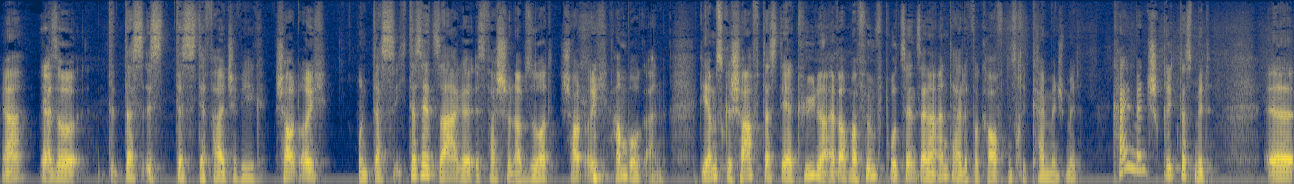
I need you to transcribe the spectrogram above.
ja? ja. Also das ist das ist der falsche Weg. Schaut euch und dass ich das jetzt sage, ist fast schon absurd. Schaut euch Hamburg an. Die haben es geschafft, dass der Kühne einfach mal fünf Prozent seiner Anteile verkauft und das kriegt kein Mensch mit. Kein Mensch kriegt das mit. Äh,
